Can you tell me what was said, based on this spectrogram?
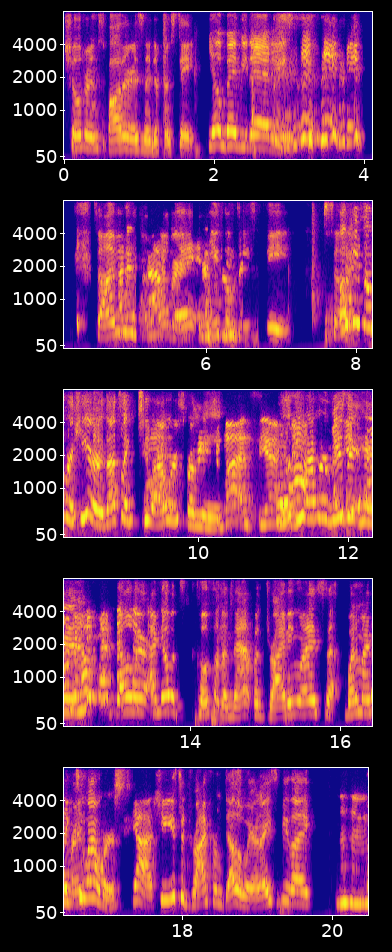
children's father is in a different state. Yo, baby daddy. So I'm in LA and he's in DC. So oh, he's over here. That's like two yeah. hours from me. Yes, yeah. Well, if you ever visit him, Delaware. I know it's close on the map, but driving wise, one of my like friends, two hours. Yeah, she used to drive from Delaware, and I used to be like, mm-hmm.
